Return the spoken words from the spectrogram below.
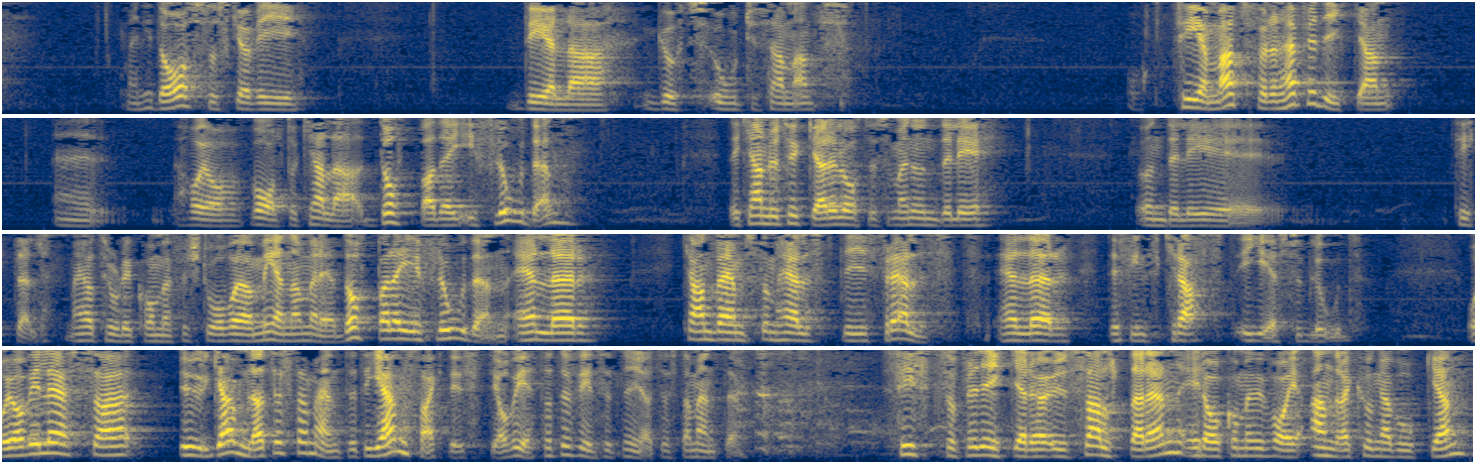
Men idag så ska vi dela Guds ord tillsammans temat för den här predikan eh, har jag valt att kalla doppa dig i floden. Det kan du tycka det låter som en underlig underlig titel men jag tror du kommer förstå vad jag menar med det. Doppa dig i floden eller kan vem som helst bli frälst eller det finns kraft i Jesu blod. Och jag vill läsa ur gamla testamentet igen faktiskt. Jag vet att det finns ett nya testamente. Sist så predikade jag ur saltaren. Idag kommer vi vara i andra kungaboken.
